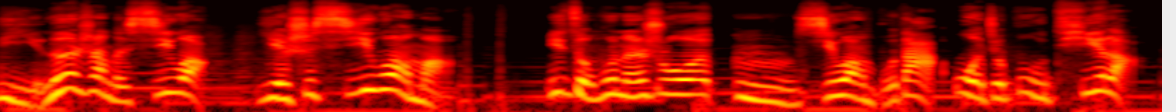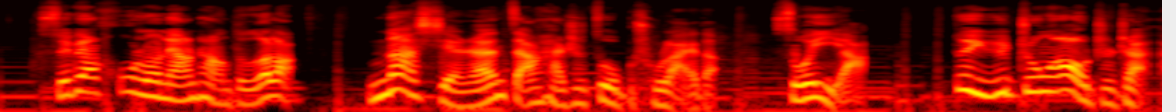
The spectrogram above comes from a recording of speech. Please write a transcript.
理论上的希望也是希望嘛，你总不能说，嗯，希望不大，我就不踢了，随便糊弄两场得了。那显然咱还是做不出来的。所以啊，对于中澳之战，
